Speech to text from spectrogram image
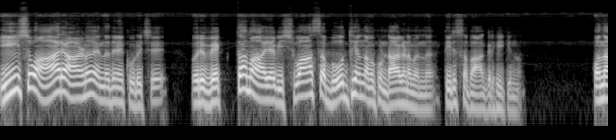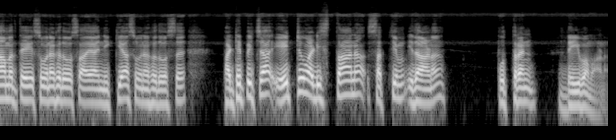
ഈശോ ആരാണ് എന്നതിനെക്കുറിച്ച് ഒരു വ്യക്തമായ വിശ്വാസ ബോധ്യം നമുക്കുണ്ടാകണമെന്ന് തിരുസഭ ആഗ്രഹിക്കുന്നു. ഒന്നാമത്തെ സൂനഹദോസായ നിക്യ സൂനഹദോസ് പഠിപ്പിച്ച ഏറ്റവും അടിസ്ഥാന സത്യം ഇതാണ് പുത്രൻ ദൈവമാണ്.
